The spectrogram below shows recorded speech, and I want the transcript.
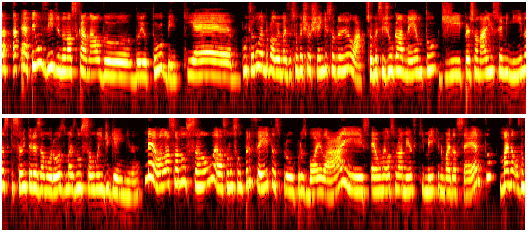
é, tem um vídeo no nosso canal do, do YouTube que é. Putz, eu não lembro o nome, mas é sobre a Shoshenki e sobre ele lá. Sobre esse julgamento de personagens femininas que são interesses amorosos, mas não são o endgame, né? Meu, elas só não são, elas só não são perfeitas pro, pros boys lá e é um relacionamento que meio que não vai dar certo. Mas elas não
